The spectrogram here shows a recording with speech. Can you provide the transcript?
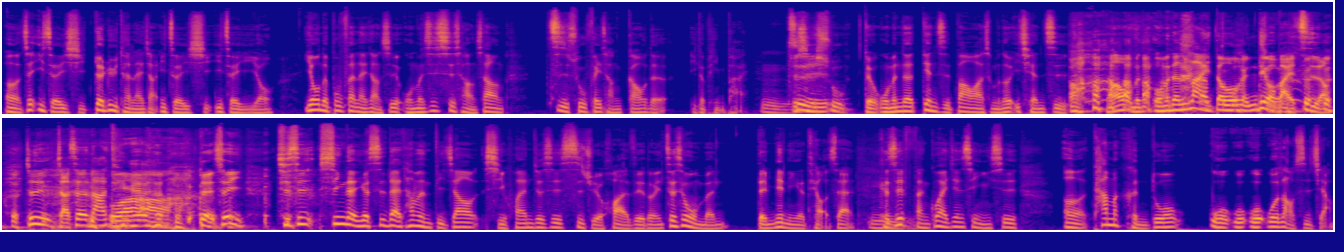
呃，这一则一喜对绿藤来讲一则一喜，一则一忧。忧的部分来讲是我们是市场上字数非常高的一个品牌，嗯就是字数。对我们的电子报啊，什么都一千字，然后我们的 我们的 line 都很六百字哦，就是假设大家 对，所以其实新的一个世代，他们比较喜欢就是视觉化的这些东西，这是我们得面临的挑战。嗯。可是反过来一件事情是，呃，他们很多，我我我我老实讲，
